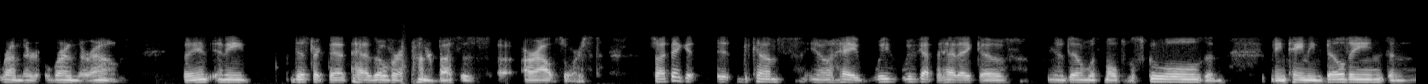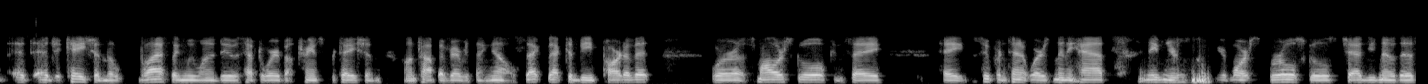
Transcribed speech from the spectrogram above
run their run their own. Any, any district that has over 100 buses uh, are outsourced. So I think it, it becomes, you know, hey, we we've got the headache of, you know, dealing with multiple schools and maintaining buildings and ed- education. The, the last thing we want to do is have to worry about transportation on top of everything else. That that could be part of it, where a smaller school can say, hey, superintendent wears many hats, and even your your more rural schools, Chad, you know this,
